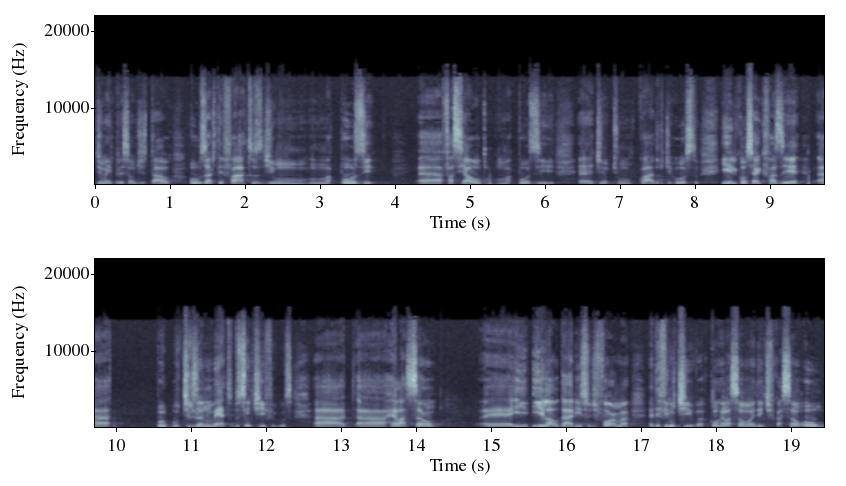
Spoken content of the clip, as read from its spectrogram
de uma impressão digital ou os artefatos de um, uma pose Uh, facial, uma pose uh, de, de, um quadro de rosto, e ele consegue fazer, por, utilizando métodos científicos, a, a relação é, e, e, laudar isso de forma é, definitiva, com relação a uma identificação ou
